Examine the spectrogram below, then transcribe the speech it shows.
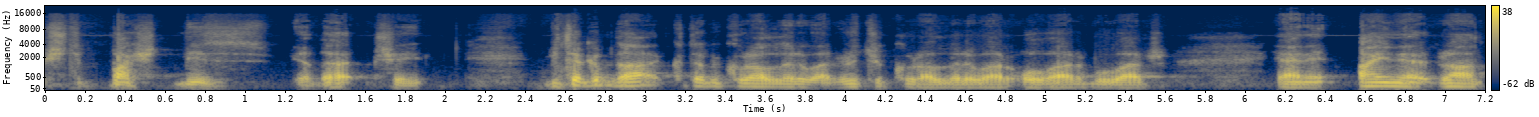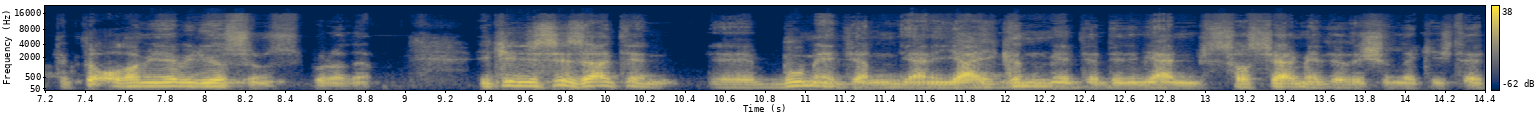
işte baş biz ya da şey bir takım daha tabii kuralları var. Rütük kuralları var, o var, bu var. Yani aynı rahatlıkta olamayabiliyorsunuz burada. İkincisi zaten e, bu medyanın yani yaygın medya dedim yani sosyal medya dışındaki işte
